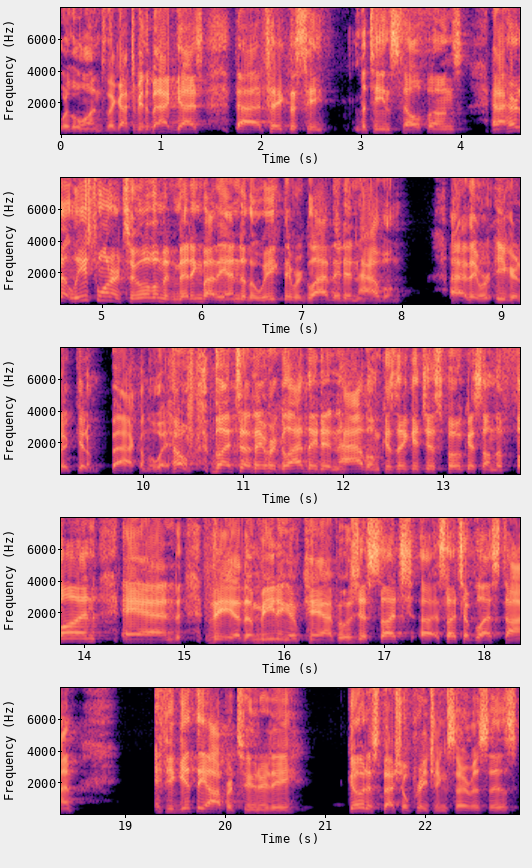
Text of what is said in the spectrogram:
were the ones that got to be the bad guys, uh, take the, the teens' cell phones. And I heard at least one or two of them admitting by the end of the week they were glad they didn't have them. Uh, they were eager to get them back on the way home, but uh, they were glad they didn't have them because they could just focus on the fun and the uh, the meaning of camp. It was just such uh, such a blessed time. If you get the opportunity, Go to special preaching services.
